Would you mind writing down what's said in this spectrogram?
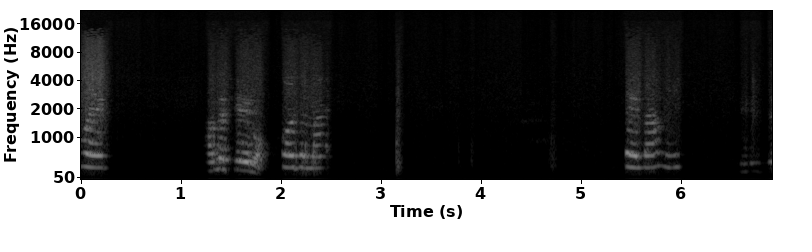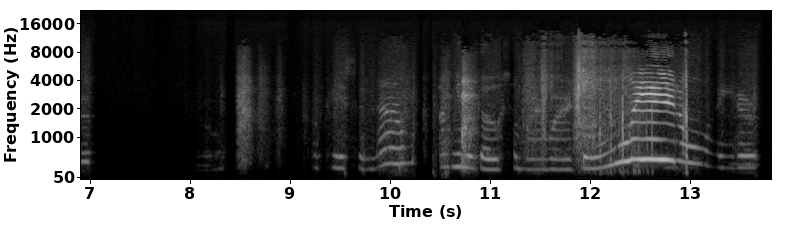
where on the table? hold them. Okay, so now I'm gonna go somewhere where it's a little lighter.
